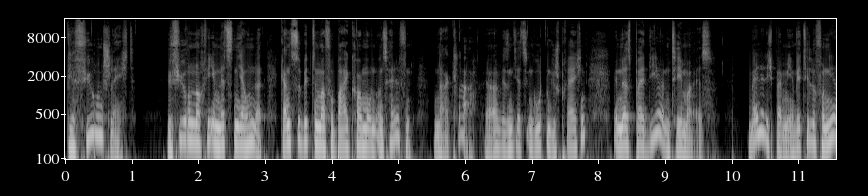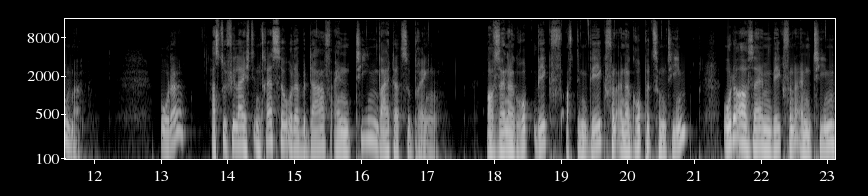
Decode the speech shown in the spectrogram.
Wir führen schlecht. Wir führen noch wie im letzten Jahrhundert. Kannst du bitte mal vorbeikommen und uns helfen? Na klar, ja, wir sind jetzt in guten Gesprächen. Wenn das bei dir ein Thema ist, melde dich bei mir, wir telefonieren mal. Oder hast du vielleicht Interesse oder Bedarf, ein Team weiterzubringen? Auf seiner Gruppe, Weg, auf dem Weg von einer Gruppe zum Team oder auf seinem Weg von einem Team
